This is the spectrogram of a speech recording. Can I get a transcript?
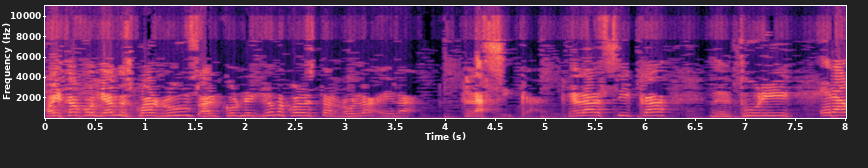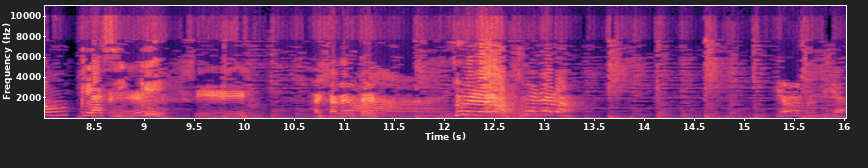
Ahí está fondeando Square Rooms al corner. Yo me acuerdo de esta rola, era clásica, clásica del Turi. Era un clasique. Eh, Sí. Ahí está, vea usted. Ay. ¡Súbele, Alan! ¡Súbele, Alan! Ya me aprendí ya.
